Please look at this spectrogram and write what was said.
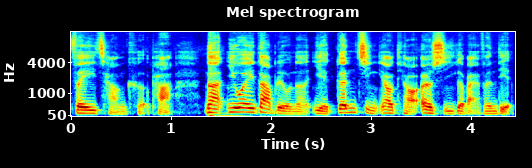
非常可怕。那 UAW 呢也跟进要调二十一个百分点。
